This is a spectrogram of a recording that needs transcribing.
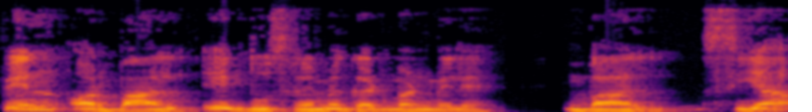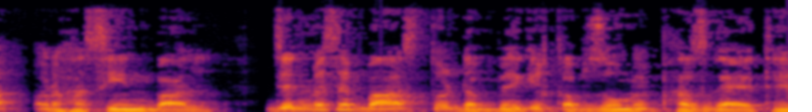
پن اور بال ایک دوسرے میں گڑبڑ ملے۔ بال، سیاہ اور حسین بال، جن میں سے بعض تو ڈبے کے قبضوں میں پھنس گئے تھے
